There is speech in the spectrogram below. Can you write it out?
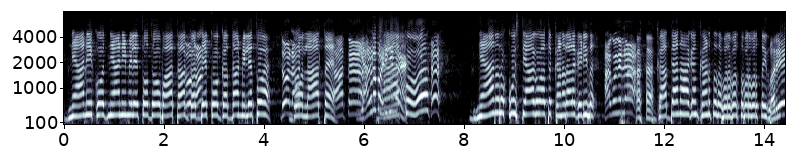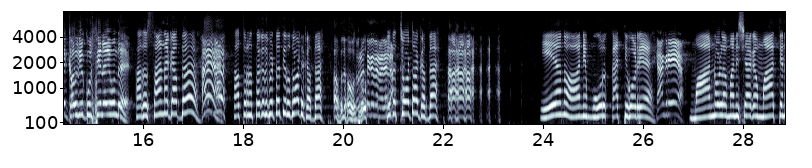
ಜ್ಞಾನಿಕೋ ಜ್ಞಾನಿ ಮಿಲೇತೋ ದೋ ಬಾತ. ಗದ್ದೆಕೋ ಗದ್ದ ಮಿಲೇತೋ ದೋ ಲಾತ್. ದೋ ಲಾತ. ಆತ ಎರಡು ಬಡಿಗೆ ಯಾಕೋ ಹಾ, ಜ್ಞಾನದ ಕುಸ್ತಿ ಆಗುವಾತ ಕಣದಾಳ ಗಡಿದ. ಆಗೋದಿಲ್ಲ ಗದ್ದಾನ ಆಗಂಗ್ ಕಾಣ್ತದ ಬರಬರ್ತ ಬರಬರ್ತ ಇದು. ಬರೇ ಕೌದಿ ಕುಸ್ತಿನ ಇವಂದ. ಅದು ಸಣ್ಣ ಗದ್ದ ಹಾ. ಹತ್ರನ ತೆಗೆದು ಬಿಟ್ಟತಿ ಇದು ದೊಡ್ಡ ಗದ್ದ. ಹೌದು ಹೌದು ಸುಳ್ಳು ತೆಗದಾನ ಅದೆಲ್ಲ. ಇದು ಚೋಟ ಗದ್ದ. ಏನು ನಿಮ್ಮ ಊರು ಕತ್ತಿಗೋಡ್ರಿ? ಹೆಂಗ್ರಿ? ಮಾನುಳ ಮನುಷ್ಯಾಗ ಮಾತಿನ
